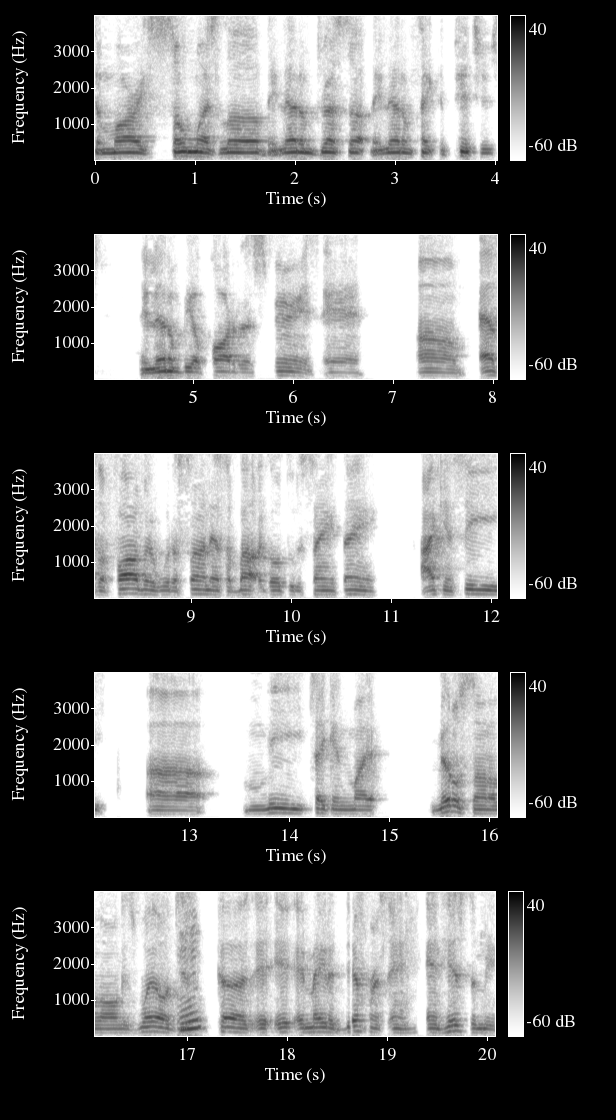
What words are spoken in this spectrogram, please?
Damari so much love. They let him dress up. They let him take the pictures. They let him be a part of the experience. And um, as a father with a son that's about to go through the same thing, I can see uh, me taking my middle son along as well, just mm-hmm. because it, it, it, made a difference in, in his demeanor.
